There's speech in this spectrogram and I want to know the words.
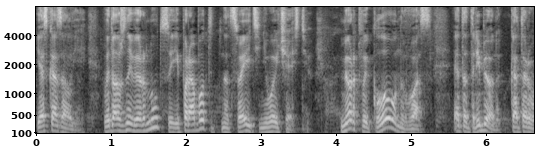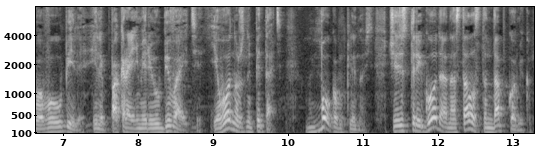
Я сказал ей, вы должны вернуться и поработать над своей теневой частью. Мертвый клоун в вас – этот ребенок, которого вы убили, или, по крайней мере, убиваете. Его нужно питать. Богом клянусь. Через три года она стала стендап-комиком.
